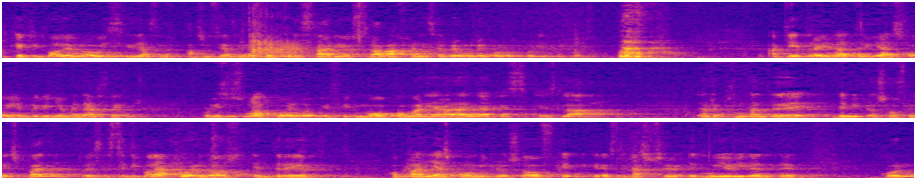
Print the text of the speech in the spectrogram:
Y qué tipo de lobbies y de asociaciones de empresarios trabajan y se reúnen con los políticos. Aquí he traído a Trías hoy en pequeño homenaje, porque eso es un acuerdo que firmó con María Garaña, que es la, la representante de, Microsoft en España. Entonces, este tipo de acuerdos entre compañías como Microsoft, que, en este caso es muy evidente, con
